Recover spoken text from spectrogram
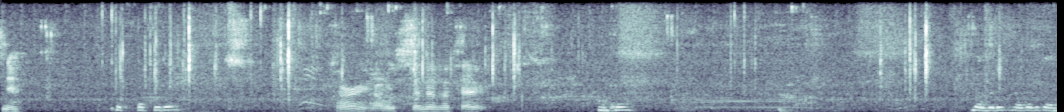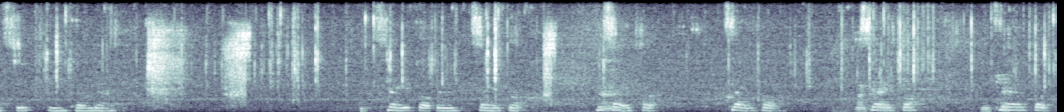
Yeah. the fuck you doing? Sorry, I was sending a text. Okay. Nobody, nobody against you. You can calm down. It's not your fault, Billy. It's not your fault. It's not your fault. It's not your fault. It's not your fault. It's not your fault.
